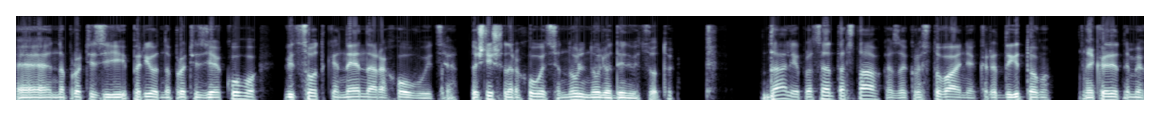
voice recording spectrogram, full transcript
е, на протязі період, на протязі якого відсотки не нараховуються, точніше нараховується 0,01%. Далі процентна ставка за користування кредитом, е, кредитними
